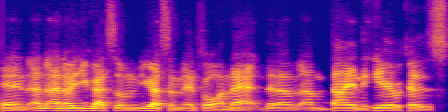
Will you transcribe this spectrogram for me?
and, and I know you got some you got some info on that that I'm I'm dying to hear because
